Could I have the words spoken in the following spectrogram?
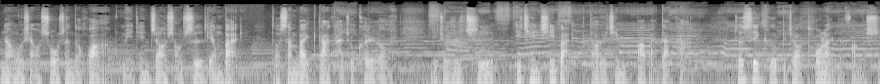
那我想要瘦身的话，每天只要少吃两百到三百大卡就可以了，也就是吃一千七百到一千八百大卡，这是一个比较偷懒的方式。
